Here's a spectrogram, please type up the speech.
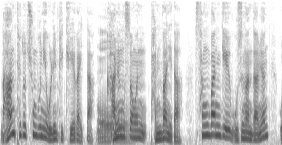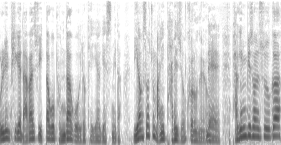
나한테도 충분히 올림픽 기회가 있다. 오. 가능성은 반반이다. 상반기에 우승한다면 올림픽에 나갈 수 있다고 본다고 이렇게 이야기했습니다. 뉘앙스가 좀 많이 다르죠. 그러네요. 네. 박인비 선수가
